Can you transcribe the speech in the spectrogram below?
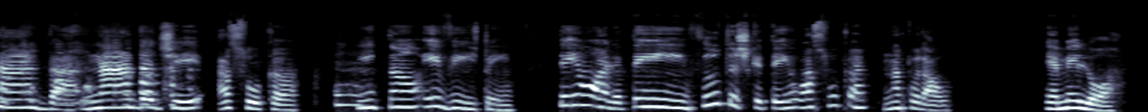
nada, nada de açúcar. Então, evitem. Tem, olha, tem frutas que tem o açúcar natural. É melhor.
